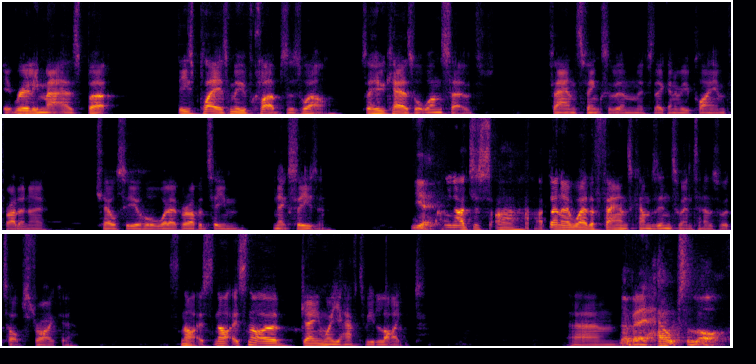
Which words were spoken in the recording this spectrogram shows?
it really matters, but these players move clubs as well. So who cares what one set of fans thinks of him if they're going to be playing for I don't know Chelsea or whatever other team next season? Yeah, I mean, I just uh, I don't know where the fans comes into it in terms of a top striker. It's not. It's not. It's not a game where you have to be liked. Um, no, but it helps a lot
